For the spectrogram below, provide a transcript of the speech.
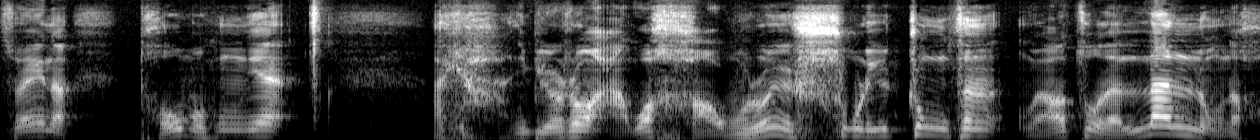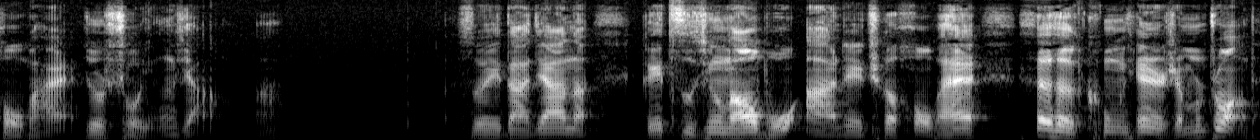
所以呢，头部空间，哎呀，你比如说啊，我好不容易梳了一中分，我要坐在蓝龙的后排就受影响啊。所以大家呢，可以自行脑补啊，这车后排呵呵空间是什么状态。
